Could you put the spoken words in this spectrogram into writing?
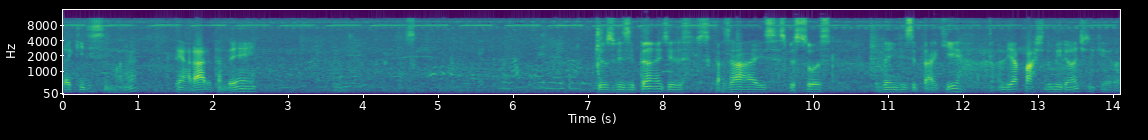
Daqui de cima, né? Tem arara também. Que os visitantes, os casais, as pessoas vêm visitar aqui. Ali é a parte do mirante, né, que era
